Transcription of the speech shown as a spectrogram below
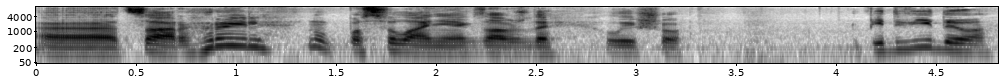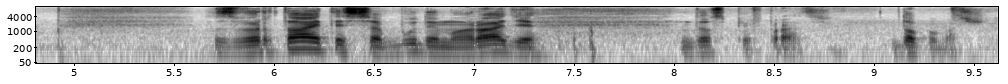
е, Цар Гриль. Ну, посилання, як завжди, лишу під відео. Звертайтеся, будемо раді до співпраці. До побачення.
